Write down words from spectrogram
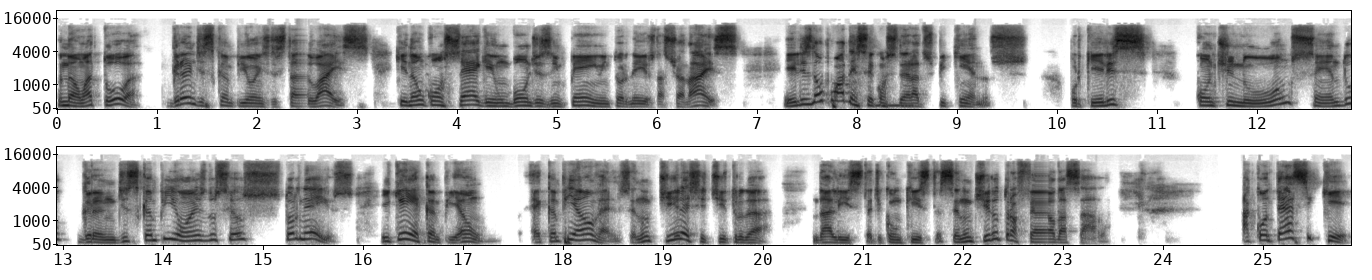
Não à toa, grandes campeões estaduais que não conseguem um bom desempenho em torneios nacionais, eles não podem ser considerados pequenos, porque eles continuam sendo grandes campeões dos seus torneios. E quem é campeão é campeão, velho. Você não tira esse título da, da lista de conquistas, você não tira o troféu da sala. Acontece que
